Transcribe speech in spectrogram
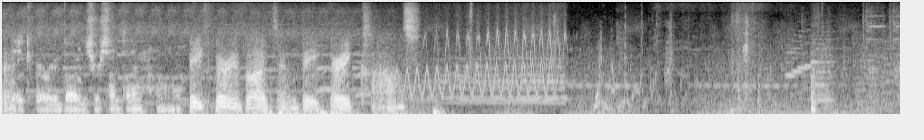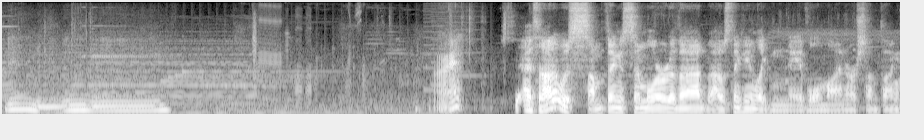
Okay. bakeberry bugs or something. I don't know. Bakeberry bugs and bakeberry clowns. Alright. I thought it was something similar to that, but I was thinking like naval mine or something.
